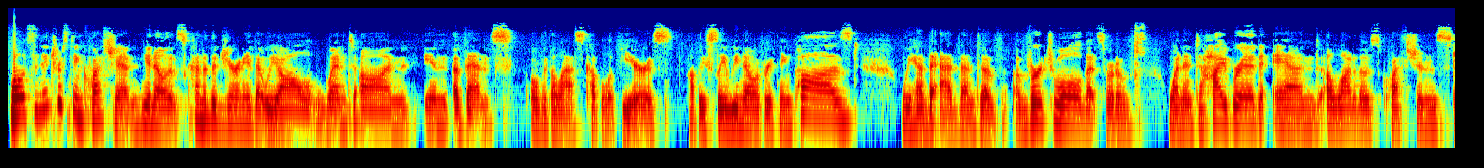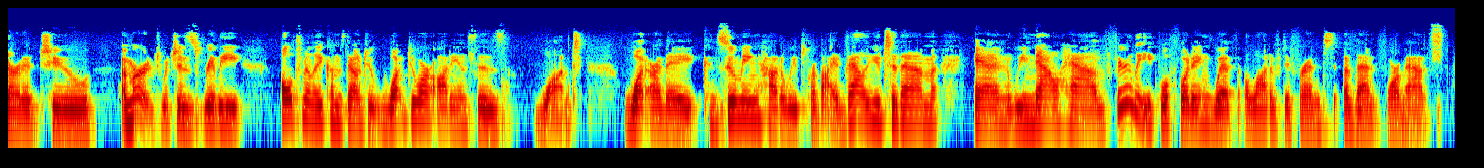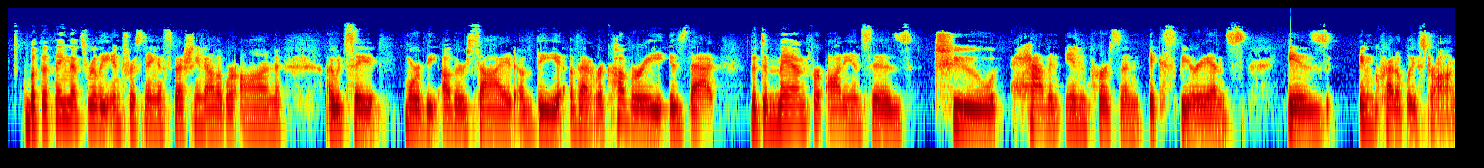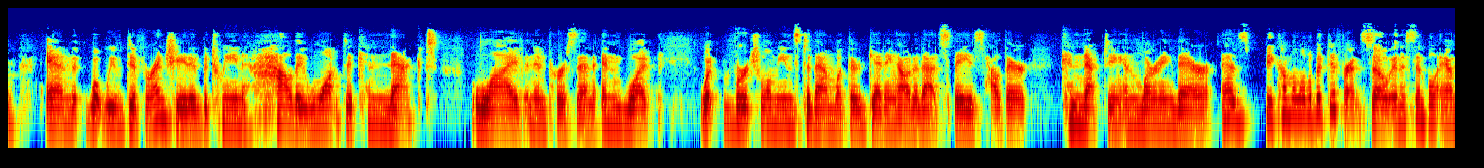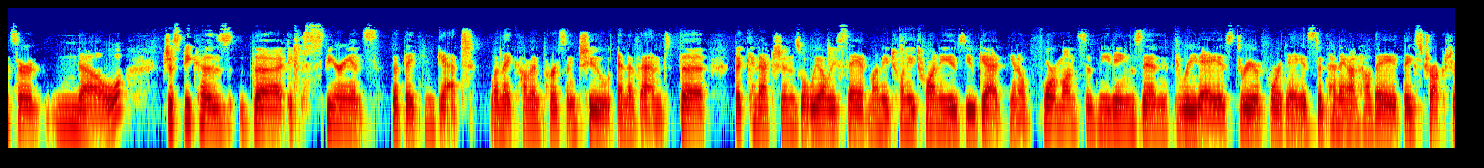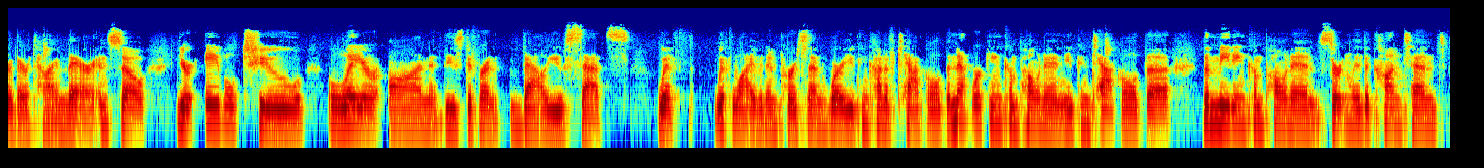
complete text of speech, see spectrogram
Well, it's an interesting question. You know, it's kind of the journey that we all went on in events over the last couple of years. Obviously, we know everything paused. We had the advent of, virtual that sort of went into hybrid, and a lot of those questions started to emerge, which is really ultimately comes down to what do our audiences want? What are they consuming? How do we provide value to them? And we now have fairly equal footing with a lot of different event formats. But the thing that's really interesting, especially now that we're on, I would say, more of the other side of the event recovery, is that the demand for audiences to have an in person experience is incredibly strong. And what we've differentiated between how they want to connect live and in person and what what virtual means to them, what they're getting out of that space, how they're connecting and learning there has become a little bit different. So, in a simple answer, no just because the experience that they can get when they come in person to an event. The the connections what we always say at money 2020 is you get you know four months of meetings in three days three or four days depending on how they they structure their time there. And so you're able to layer on these different value sets with with live and in person where you can kind of tackle the networking component you can tackle the the meeting component certainly the content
